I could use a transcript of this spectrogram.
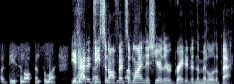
a decent offensive line. You He had a decent offensive line this year. They were graded in the middle of the pack.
